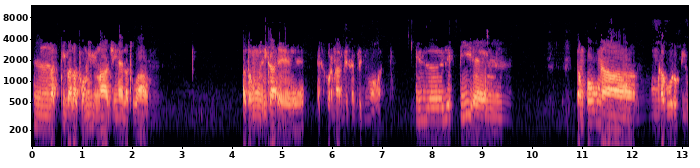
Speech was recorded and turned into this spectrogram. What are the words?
attiva la tua immagine, la tua, la tua musica e, e sfornarne sempre di nuova. l'EP è, è, un po' una, un lavoro più,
